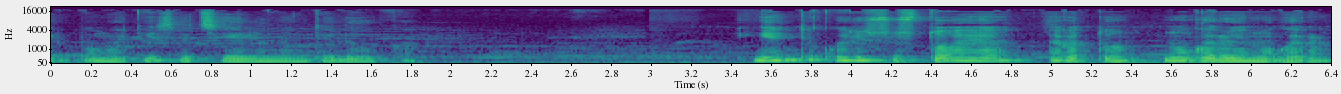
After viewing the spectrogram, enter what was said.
ir pamatys atsėlinantį vilką. Į gentį, kuris sustoja ratu, nugarai nugarą,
